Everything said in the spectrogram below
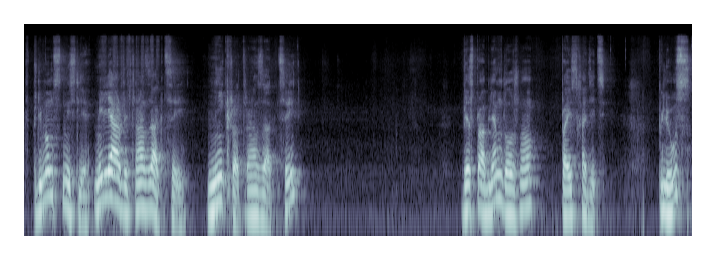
В прямом смысле миллиарды транзакций, микротранзакций без проблем должно происходить. Плюс,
